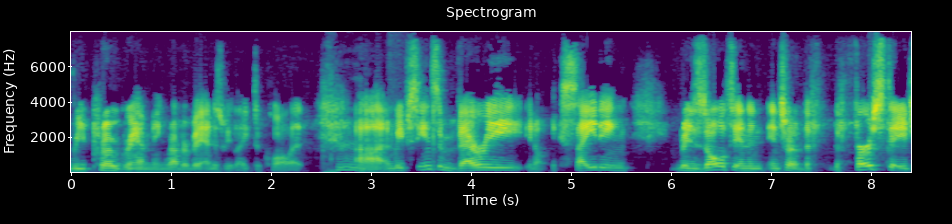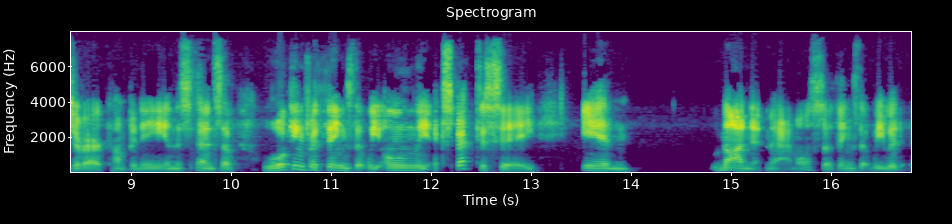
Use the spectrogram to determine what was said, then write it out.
reprogramming rubber band, as we like to call it. Hmm. Uh, and we've seen some very, you know, exciting results in, in, in sort of the, the first stage of our company in the sense of looking for things that we only expect to see in non-mammals, so things that we would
